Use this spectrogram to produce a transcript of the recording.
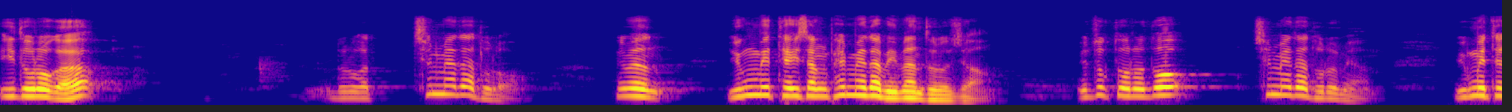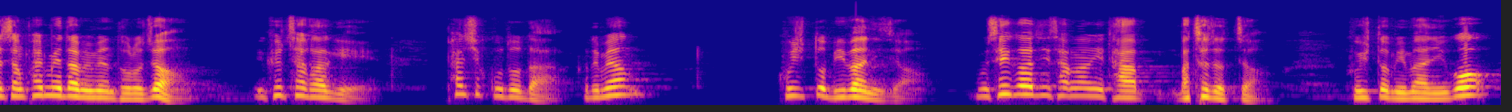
이 도로가 도로가 7m 도로. 그러면 6m 이상 8m 미만 도로죠. 이쪽 도로도 7m 도로면 6m 이상 8m 미만 도로죠. 이 교차 각이 89도다. 그러면 90도 미만이죠. 세 가지 상황이 다 맞춰졌죠. 90도 미만이고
